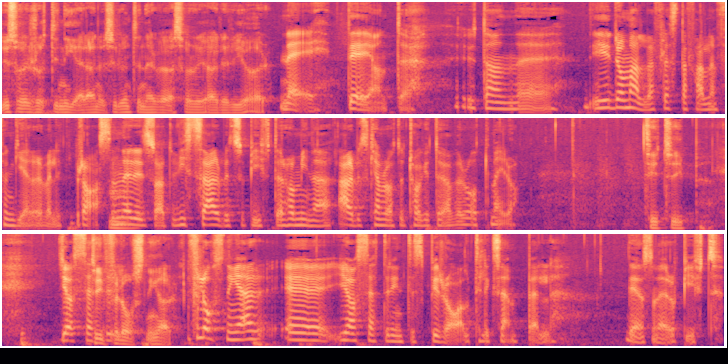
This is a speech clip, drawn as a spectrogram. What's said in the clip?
Du är så rutinerad nu så du är inte nervös för att göra det du gör. Nej, det är jag inte. Utan eh, i de allra flesta fallen fungerar det väldigt bra. Sen Mm. är det så att vissa arbetsuppgifter har mina arbetskamrater tagit över åt mig. Då. Till typ, Jag sätter, typ förlossningar. Förlossningar. Eh, jag sätter inte spiral till exempel. Det är en sån där uppgift.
